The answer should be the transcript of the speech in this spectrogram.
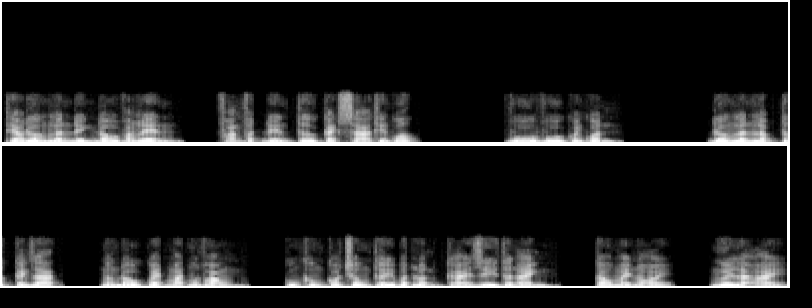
theo đường lân đỉnh đầu vang lên, phảng phất đến từ cách xa thiên quốc. Vù vù quanh quẩn. Đường lân lập tức cảnh giác, ngẩng đầu quét mắt một vòng, cũng không có trông thấy bất luận cái gì thân ảnh cao mày nói, ngươi là ai?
